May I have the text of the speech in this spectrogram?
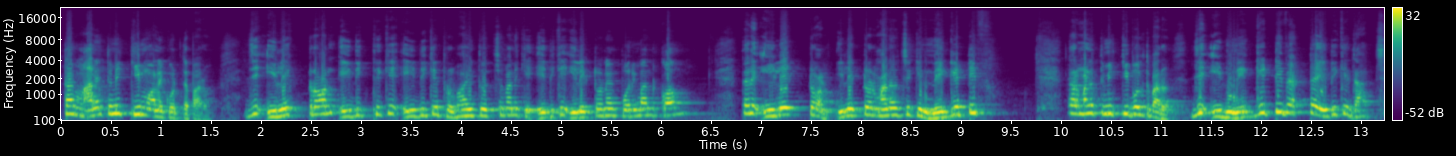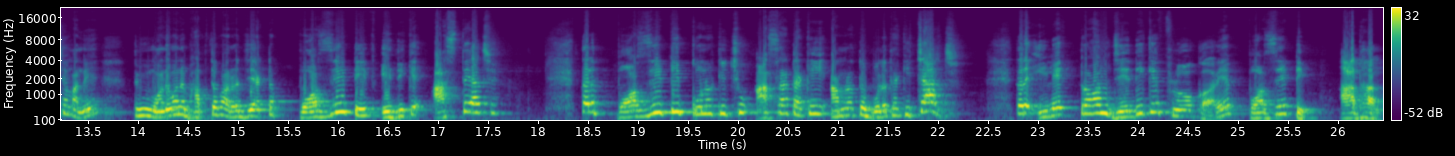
তার মানে তুমি কি মনে করতে পারো? যে ইলেকট্রন এই দিক থেকে এই দিকে প্রবাহিত হচ্ছে মানে কি? এইদিকে ইলেকট্রনের পরিমাণ কম? তাহলে ইলেকট্রন ইলেকট্রন মানে হচ্ছে কি নেগেটিভ তার মানে তুমি কি বলতে পারো? যে এই নেগেটিভ একটা এদিকে যাচ্ছে মানে তুমি মনে মনে ভাবতে পারো যে একটা পজিটিভ এদিকে আসতে আছে। তাহলে পজিটিভ কোনো কিছু আসাটাকেই আমরা তো বলে থাকি চার্জ তাহলে ইলেকট্রন যেদিকে ফ্লো করে পজিটিভ আধান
